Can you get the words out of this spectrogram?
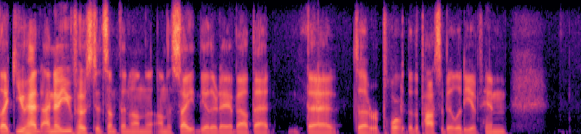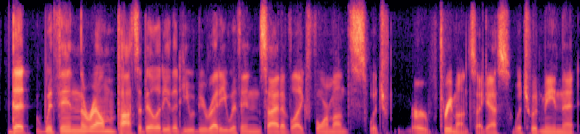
Like you had, I know you've hosted something on the on the site the other day about that that uh, report that the possibility of him that within the realm of possibility that he would be ready within inside of like four months, which or three months, I guess, which would mean that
